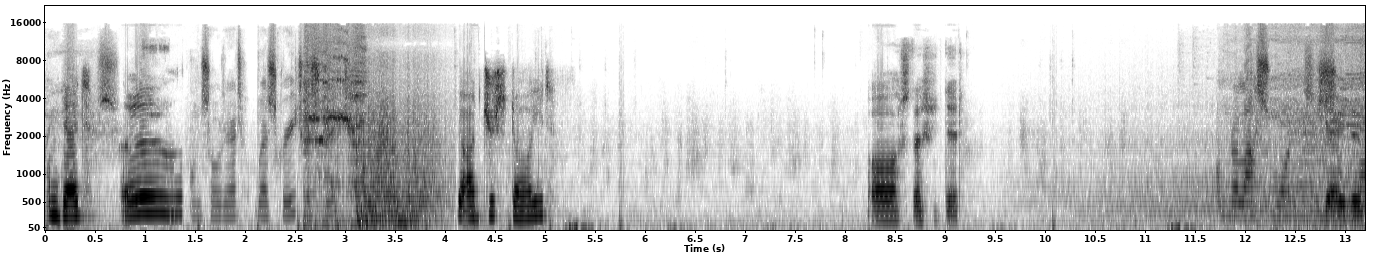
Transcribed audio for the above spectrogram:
I'm dead. Uh, I'm so dead. Where's Screech? Where's Screech? Yeah, I just died. oh, Stash is dead. I'm the last one. This is Yeah, so did.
